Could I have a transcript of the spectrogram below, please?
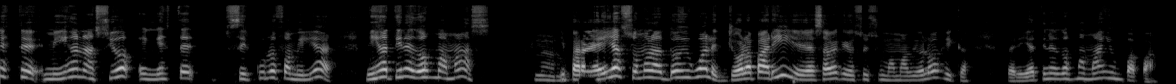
en este, mi hija nació en este círculo familiar. Mi hija tiene dos mamás. Y para ella somos las dos iguales. Yo la parí y ella sabe que yo soy su mamá biológica, pero ella tiene dos mamás y un papá.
